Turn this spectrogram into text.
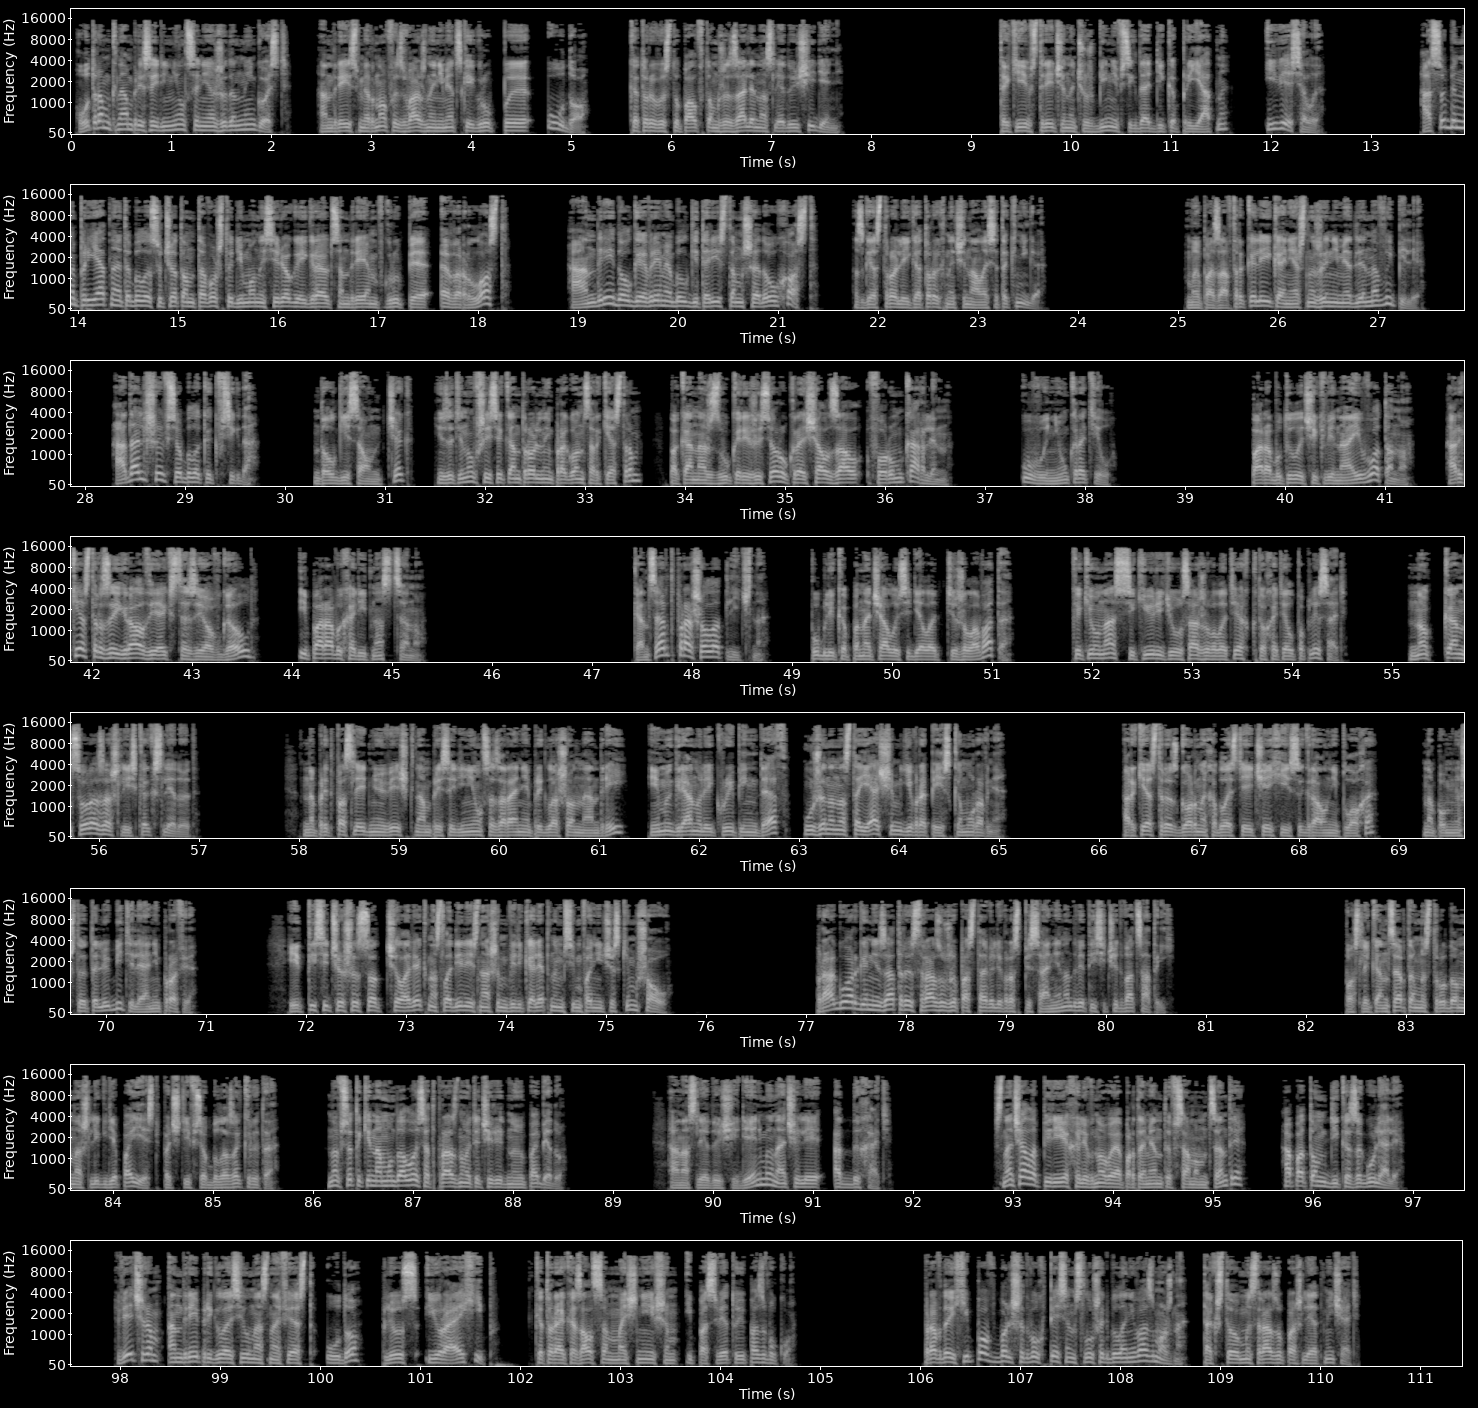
Утром к нам присоединился неожиданный гость, Андрей Смирнов из важной немецкой группы «Удо», который выступал в том же зале на следующий день. Такие встречи на чужбине всегда дико приятны и веселы. Особенно приятно это было с учетом того, что Димон и Серега играют с Андреем в группе Everlost, а Андрей долгое время был гитаристом Shadow Host, с гастролей которых начиналась эта книга. Мы позавтракали и, конечно же, немедленно выпили. А дальше все было как всегда. Долгий саундчек и затянувшийся контрольный прогон с оркестром, пока наш звукорежиссер укращал зал «Форум Карлин». Увы, не укротил. Пара бутылочек вина, и вот оно. Оркестр заиграл «The Ecstasy of Gold», и пора выходить на сцену. Концерт прошел отлично. Публика поначалу сидела тяжеловато, как и у нас, секьюрити усаживала тех, кто хотел поплясать. Но к концу разошлись как следует. На предпоследнюю вещь к нам присоединился заранее приглашенный Андрей, и мы грянули Creeping Death уже на настоящем европейском уровне. Оркестр из горных областей Чехии сыграл неплохо, напомню, что это любители, а не профи. И 1600 человек насладились нашим великолепным симфоническим шоу. Прагу организаторы сразу же поставили в расписание на 2020. После концерта мы с трудом нашли, где поесть, почти все было закрыто. Но все-таки нам удалось отпраздновать очередную победу. А на следующий день мы начали отдыхать. Сначала переехали в новые апартаменты в самом центре, а потом дико загуляли. Вечером Андрей пригласил нас на фест «Удо» плюс Юрая Хип, который оказался мощнейшим и по свету, и по звуку. Правда, хипов больше двух песен слушать было невозможно, так что мы сразу пошли отмечать.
